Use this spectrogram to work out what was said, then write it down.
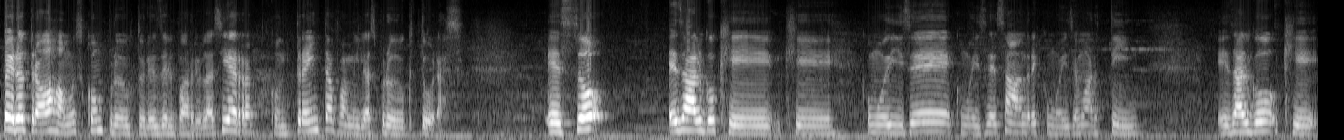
pero trabajamos con productores del barrio La Sierra, con 30 familias productoras. Esto es algo que, como, dice, como dice Sandra y como dice Martín, es algo que,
